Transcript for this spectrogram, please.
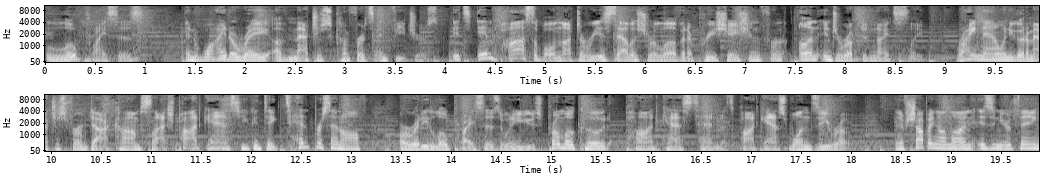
low prices and wide array of mattress comforts and features. It's impossible not to reestablish your love and appreciation for an uninterrupted night's sleep. Right now, when you go to mattressfirm.com slash podcast, you can take 10% off already low prices when you use promo code podcast10. That's podcast10. And if shopping online isn't your thing,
